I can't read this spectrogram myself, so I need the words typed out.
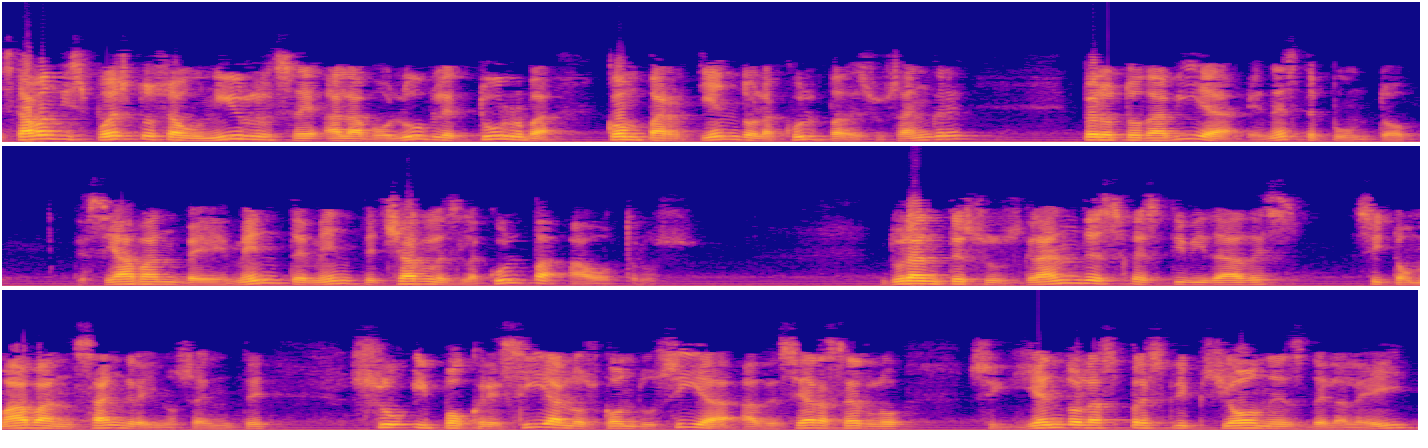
estaban dispuestos a unirse a la voluble turba compartiendo la culpa de su sangre, pero todavía en este punto deseaban vehementemente echarles la culpa a otros. Durante sus grandes festividades, si tomaban sangre inocente, su hipocresía los conducía a desear hacerlo siguiendo las prescripciones de la ley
